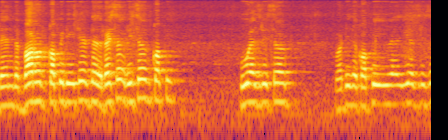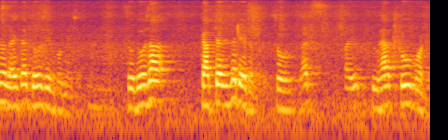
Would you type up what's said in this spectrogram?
then the borrowed copy details, the reserve, reserved copy, who has reserved, what is the copy he has, reserved, like that, those information. So those are captured in the data model. So that's why you have two models,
